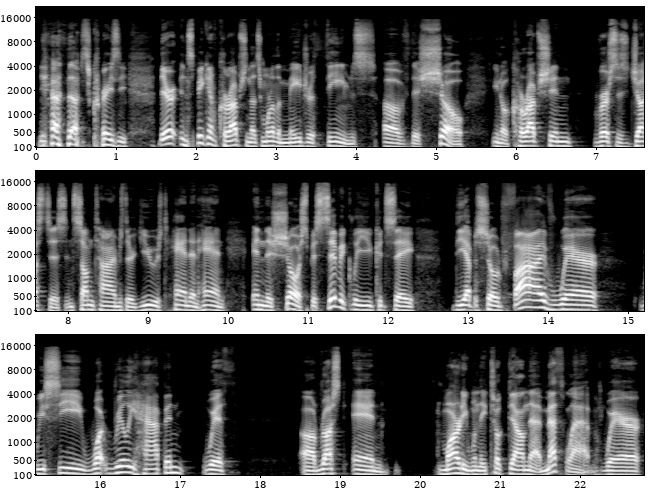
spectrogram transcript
Yeah, that's crazy. There and speaking of corruption, that's one of the major themes of this show. You know, corruption versus justice, and sometimes they're used hand in hand in this show. Specifically, you could say the episode five where we see what really happened with uh, Rust and Marty when they took down that meth lab, where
